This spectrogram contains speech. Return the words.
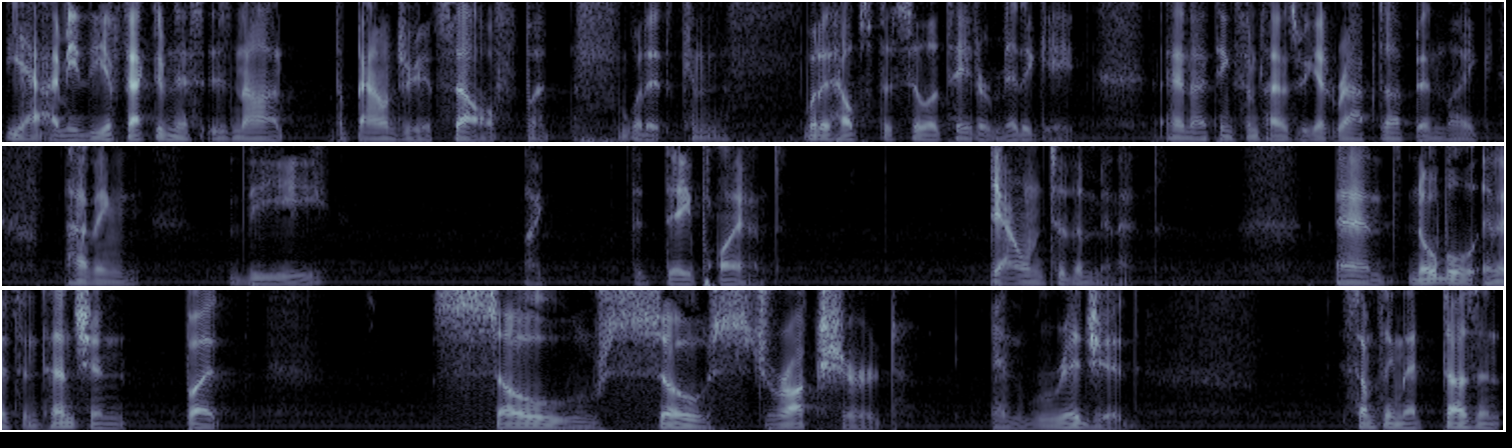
yeah, I mean the effectiveness is not the boundary itself, but what it can what it helps facilitate or mitigate. And I think sometimes we get wrapped up in like having the like the day planned down to the minute and noble in its intention, but so, so structured and rigid. Something that doesn't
